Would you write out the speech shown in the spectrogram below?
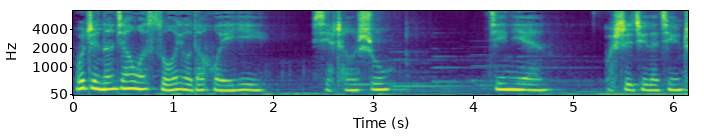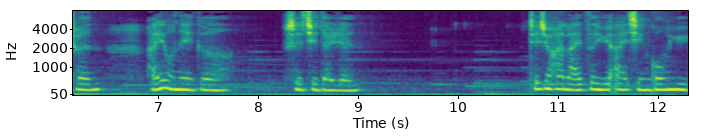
我只能将我所有的回忆写成书，纪念我逝去的青春，还有那个逝去的人。这句话来自于《爱情公寓》。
